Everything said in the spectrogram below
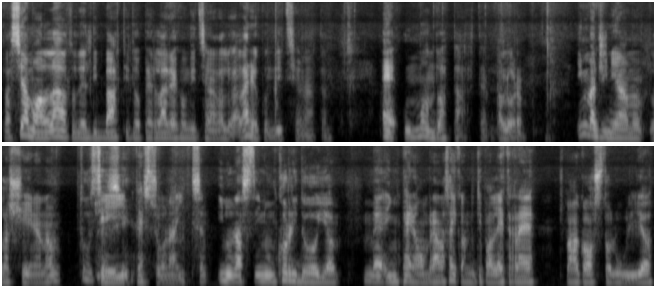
Passiamo al lato del dibattito per l'aria condizionata. Allora, l'aria condizionata è un mondo a parte. Allora, immaginiamo la scena, no? Tu sei Sì. persona X in, una- in un corridoio in penombra, no? Sai quando tipo alle 3, tipo agosto, luglio,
